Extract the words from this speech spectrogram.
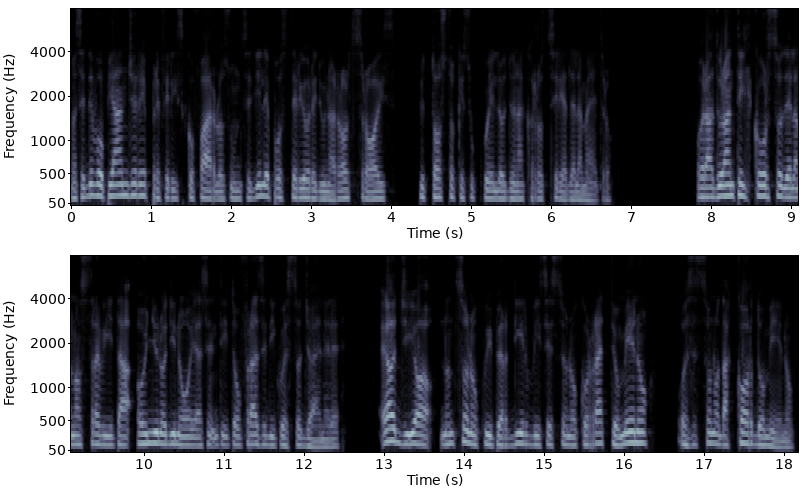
ma se devo piangere preferisco farlo su un sedile posteriore di una Rolls Royce piuttosto che su quello di una carrozzeria della metro. Ora, durante il corso della nostra vita, ognuno di noi ha sentito frasi di questo genere, e oggi io non sono qui per dirvi se sono corrette o meno o se sono d'accordo o meno,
